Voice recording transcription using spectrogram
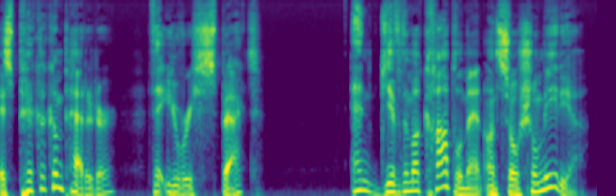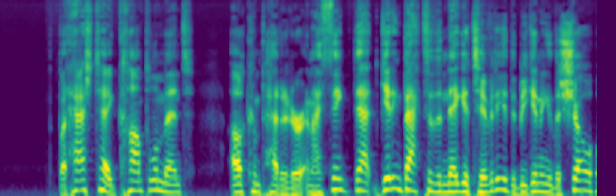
is pick a competitor that you respect and give them a compliment on social media. But hashtag compliment a competitor. And I think that getting back to the negativity at the beginning of the show,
